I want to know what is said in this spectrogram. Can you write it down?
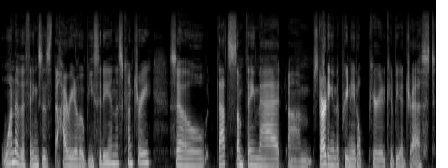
one of the things is the high rate of obesity in this country. So that's something that um, starting in the prenatal period could be addressed,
